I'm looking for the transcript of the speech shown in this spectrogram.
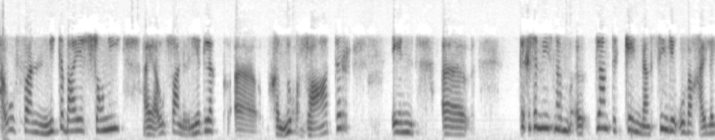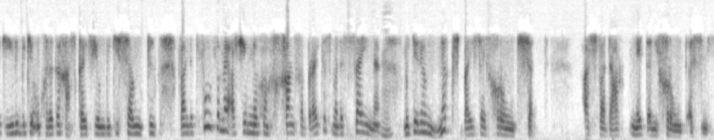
hou van nie te baie son nie. Hy hou van redelik uh genoeg water en uh Kyk as jy mens nou uh, plante ken, dan sien jy oor wag hy lyk hier 'n bietjie ongelukkig, gaan skuif jy hom bietjie sout toe, want dit voel vir my as jy hom nou gaan gaan gebruik as medisyne, hmm. moet jy nou niks by sy grond sit as wat daar net in die grond is nie.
